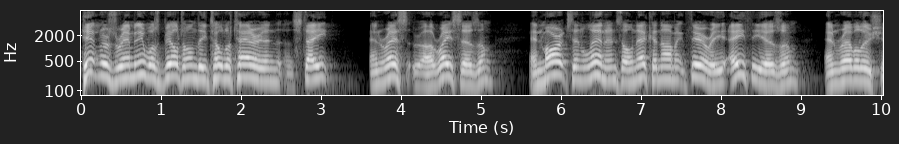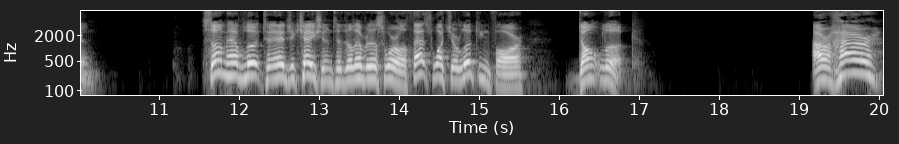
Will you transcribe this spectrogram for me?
Hitler's remedy was built on the totalitarian state and race, uh, racism, and Marx and Lenin's on economic theory, atheism, and revolution. Some have looked to education to deliver this world. If that's what you're looking for, don't look. Our higher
